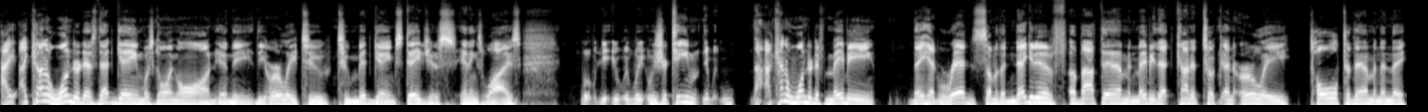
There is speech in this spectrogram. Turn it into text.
I, I kind of wondered as that game was going on in the, the early to to mid game stages, innings wise, was your team? I kind of wondered if maybe they had read some of the negative about them, and maybe that kind of took an early toll to them, and then they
